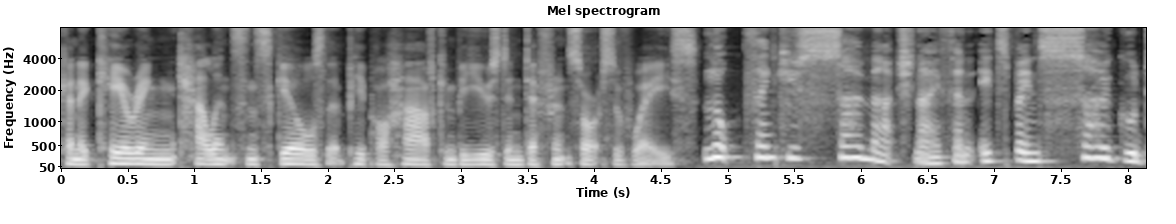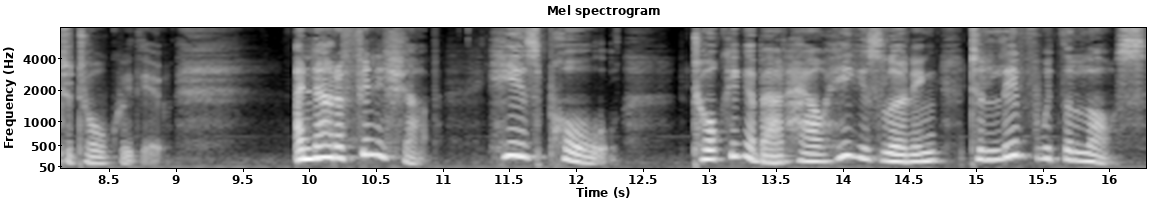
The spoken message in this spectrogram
kind of caring talents and skills that people have can be used in different sorts of ways. Look, thank you so much, Nathan. It's been so good to talk with you. And now to finish up, here's Paul talking about how he is learning to live with the loss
